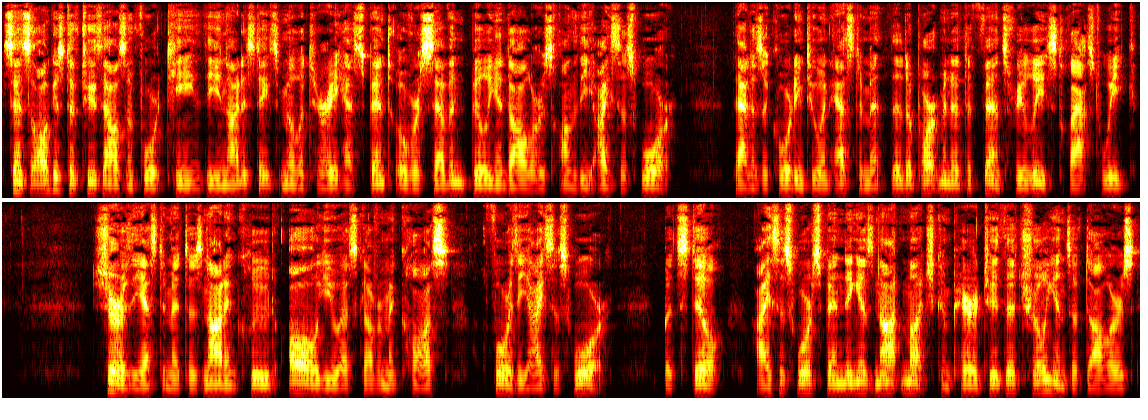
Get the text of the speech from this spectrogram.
Since August of 2014, the United States military has spent over $7 billion on the ISIS war. That is according to an estimate the Department of Defense released last week. Sure, the estimate does not include all U.S. government costs for the ISIS war, but still, ISIS war spending is not much compared to the trillions of dollars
